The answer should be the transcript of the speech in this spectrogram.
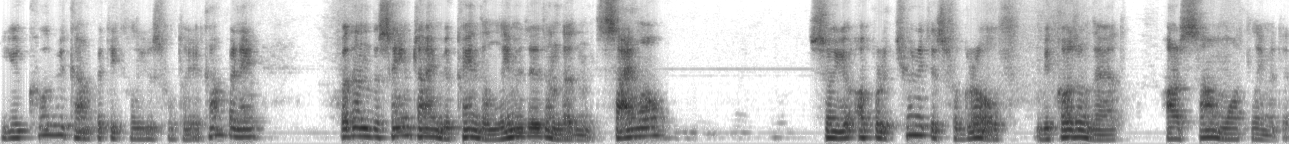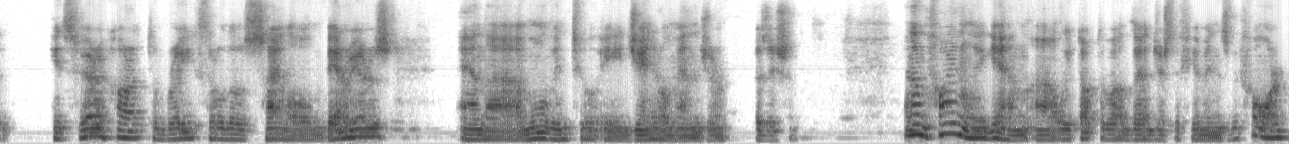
You could become particularly useful to your company, but at the same time, you're kind of limited and then silo. So your opportunities for growth because of that are somewhat limited. It's very hard to break through those silo barriers and uh, move into a general manager position. And then finally, again, uh, we talked about that just a few minutes before,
